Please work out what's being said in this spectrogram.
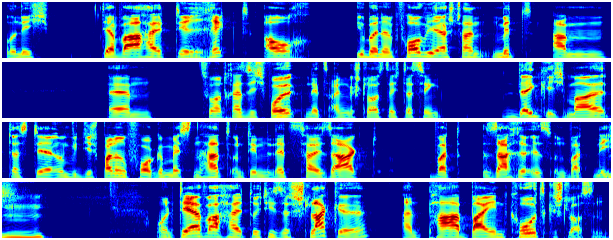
und ich, der war halt direkt auch über einen Vorwiderstand mit am ähm, 230 Volt Netz angeschlossen. Deswegen denke ich mal, dass der irgendwie die Spannung vorgemessen hat und dem Netzteil sagt, was Sache ist und was nicht. Mhm. Und der war halt durch diese Schlacke an ein paar Beinen kurz geschlossen.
